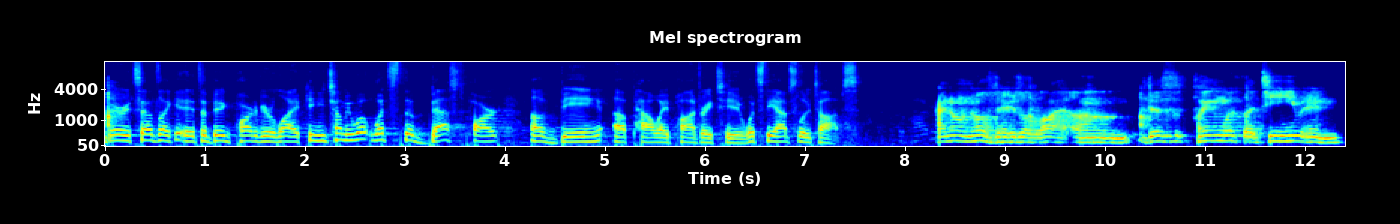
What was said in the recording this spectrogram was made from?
Barry, it sounds like it's a big part of your life. Can you tell me what, what's the best part of being a Poway Padre to you? What's the absolute tops? I don't know if there's a lot. Um, just playing with a team and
